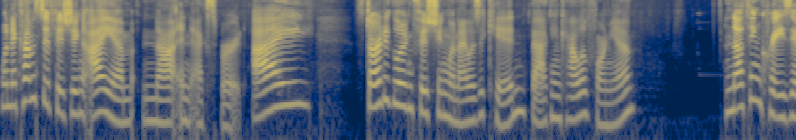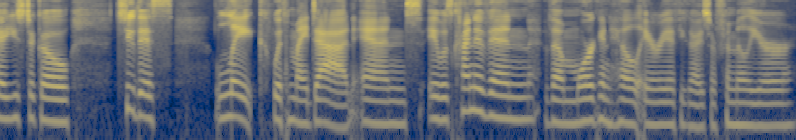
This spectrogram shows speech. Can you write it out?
when it comes to fishing, I am not an expert. I Started going fishing when I was a kid back in California. Nothing crazy. I used to go to this lake with my dad, and it was kind of in the Morgan Hill area, if you guys are familiar.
